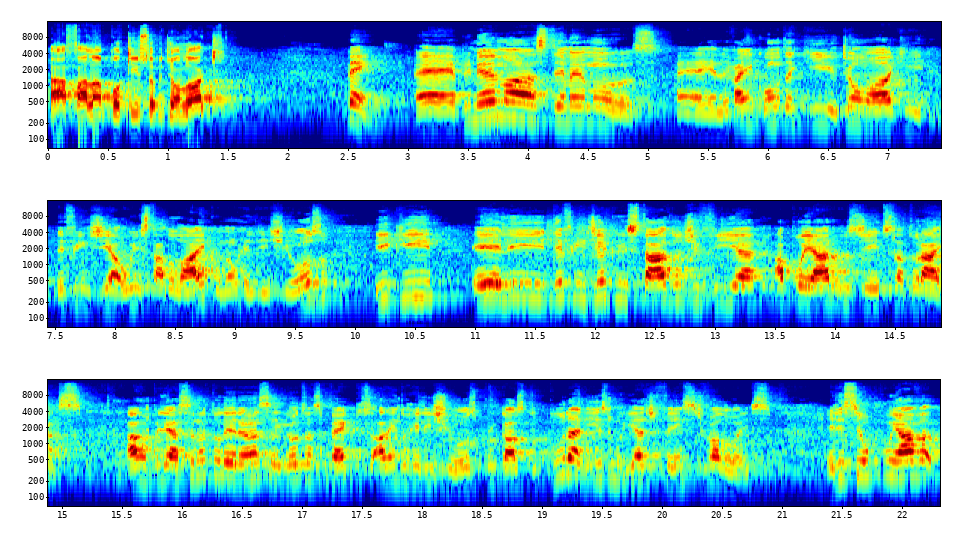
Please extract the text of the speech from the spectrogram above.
a falar um pouquinho sobre John Locke? Bem, é, primeiro nós devemos é, levar em conta que John Locke defendia o Estado laico, não religioso, e que ele defendia que o Estado devia apoiar os direitos naturais, a ampliação da tolerância e outros aspectos além do religioso por causa do pluralismo e as diferenças de valores. Ele se opunhava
